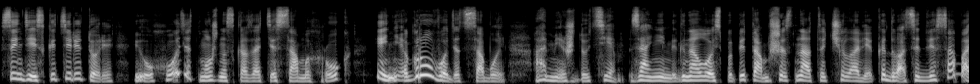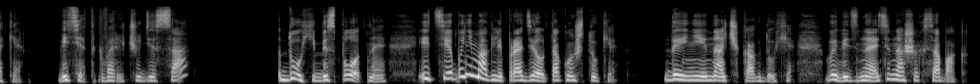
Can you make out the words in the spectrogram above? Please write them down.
с индейской территории и уходят, можно сказать, из самых рук, и негру уводят с собой. А между тем за ними гналось по пятам 16 человек и 22 собаки. Ведь это, говорю, чудеса. Духи бесплотные, и те бы не могли проделать такой штуки. Да и не иначе, как духи. Вы ведь знаете наших собак.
